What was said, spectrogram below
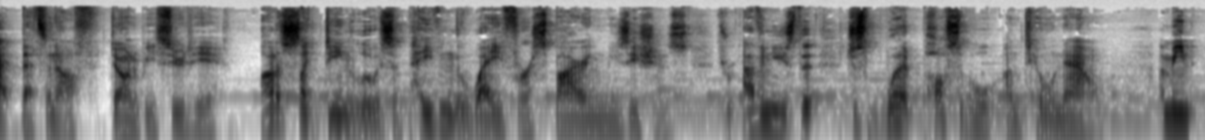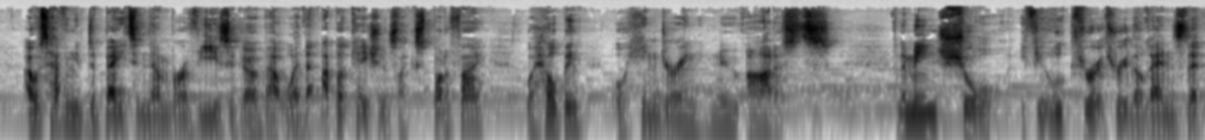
Right, that's enough. Don't want to be sued here. Artists like Dean Lewis are paving the way for aspiring musicians through avenues that just weren't possible until now. I mean, I was having a debate a number of years ago about whether applications like Spotify were helping or hindering new artists. And I mean, sure, if you look through it through the lens that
